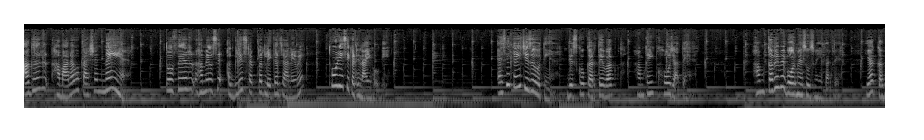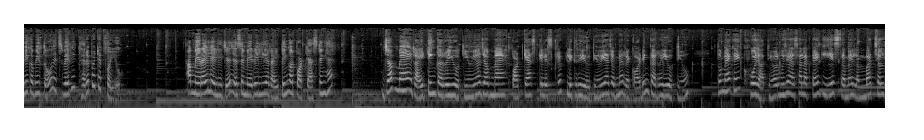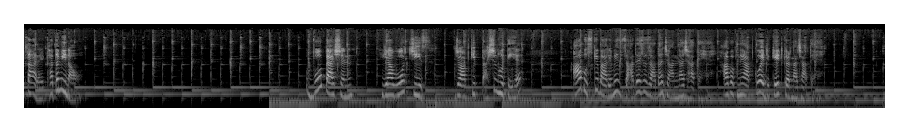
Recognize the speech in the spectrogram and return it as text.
अगर हमारा वो पैशन नहीं है तो फिर हमें उसे अगले स्टेप पर लेकर जाने में थोड़ी सी कठिनाई होगी। ऐसी कई चीज़ें होती हैं जिसको करते वक्त हम कहीं खो जाते हैं। हम कभी भी बोर महसूस नहीं करते, या कभी कभी तो it's very therapeutic for you अब मेरा ही ले लीजिए, जैसे मेरे लिए राइटिंग और पॉडकास्टिंग है। जब मैं राइटिंग कर रही होती हूँ या जब मैं पॉडकास्ट के लिए स्क्रिप्ट लिख रही होती हूँ या जब मैं रिकॉर्डिंग कर रही होती हूँ तो मैं कहीं खो जाती हूँ और मुझे ऐसा लगता है कि ये समय लंबा चलता रहे, ख़त्म ही ना हो। वो पैशन या वो चीज़ जो आपकी पैशन होती है, आप उसके बारे में ज़्यादा से ज़्यादा जानना चाहते हैं। आप अपने आप को एजुकेट करना चाहते हैं।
